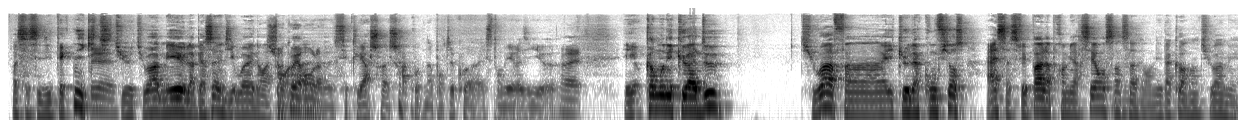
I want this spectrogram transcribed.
enfin, ça, c'est des techniques, Ouais. si tu veux, tu vois, mais la personne dit, ouais, non, attends, euh, c'est clair, je, je raconte n'importe quoi, laisse tomber, vas-y. euh. Ouais. Et comme on est que à deux, tu vois, enfin, et que la confiance, ah, ça se fait pas à la première séance, hein, ça, on est d'accord, hein, tu vois, mais.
